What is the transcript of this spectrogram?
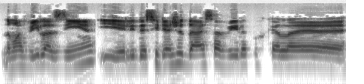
numa vilazinha e ele decide ajudar essa vila porque ela é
